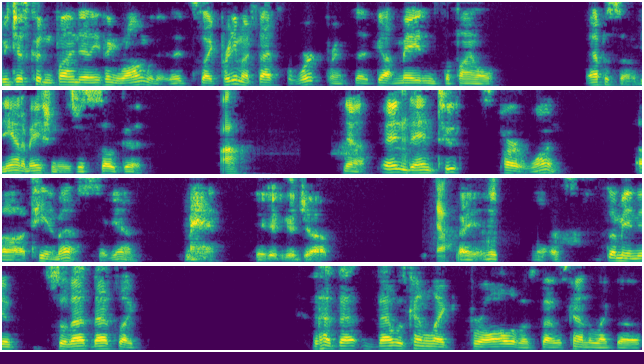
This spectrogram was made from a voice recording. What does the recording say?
we just couldn't find anything wrong with it. It's like pretty much that's the work print that got made into the final episode. The animation was just so good. wow. Yeah, and and two part one, uh, TMS again. Man, they did a good job. Yeah. I, it, yeah, that's. I mean, it, so that that's like that that that was kind of like for all of us. That was kind of like the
